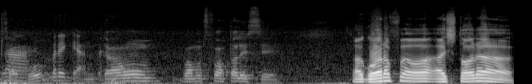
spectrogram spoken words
Ah, Sacou? obrigada. Então, vamos fortalecer. Agora foi a história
